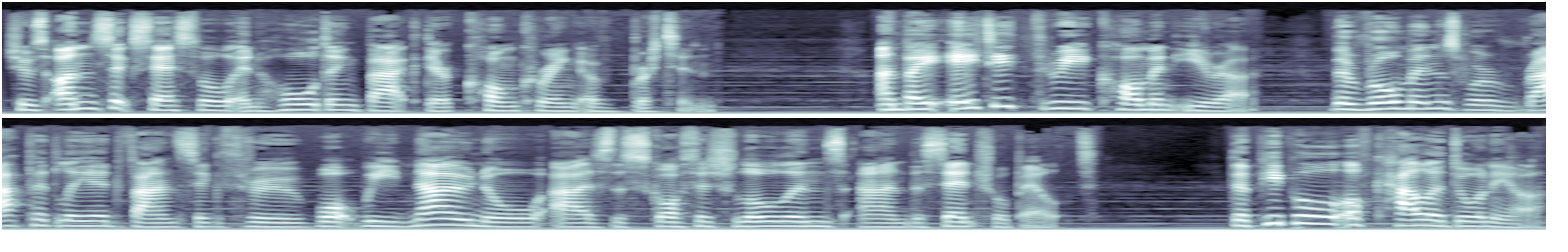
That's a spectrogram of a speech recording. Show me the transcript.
she was unsuccessful in holding back their conquering of Britain. And by 83 Common Era, the Romans were rapidly advancing through what we now know as the Scottish lowlands and the Central Belt. The people of Caledonia,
